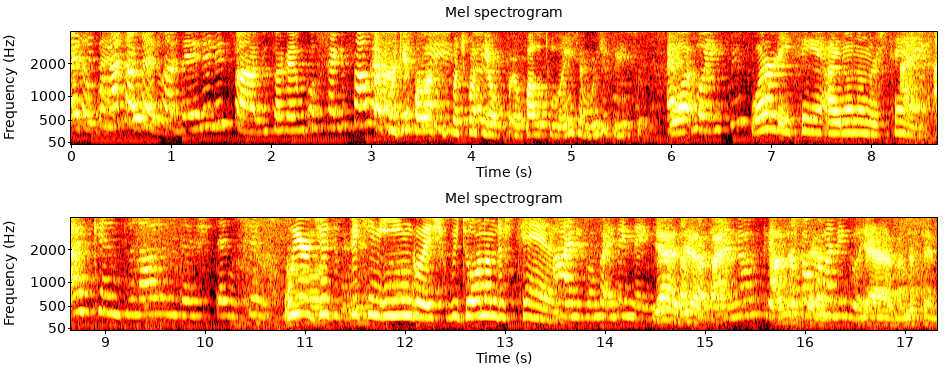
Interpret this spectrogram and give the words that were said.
É tipo, na cabeça dele ele sabe, só que ele não consegue falar. É porque Tipo falar assim, isso. tipo assim, eu, eu falo fluente é muito difícil. É What? fluente. What are they saying? I don't understand. I can do not understand too. We are just speaking English. We don't understand. Ah, eles não estão entendendo. Yes, yes, I falando que eles só estão understand. falando inglês. Yes, understand.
